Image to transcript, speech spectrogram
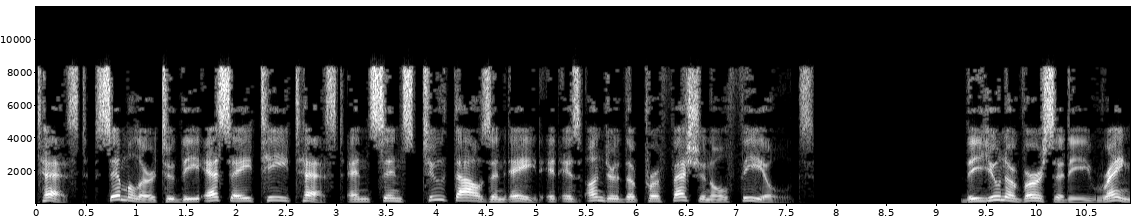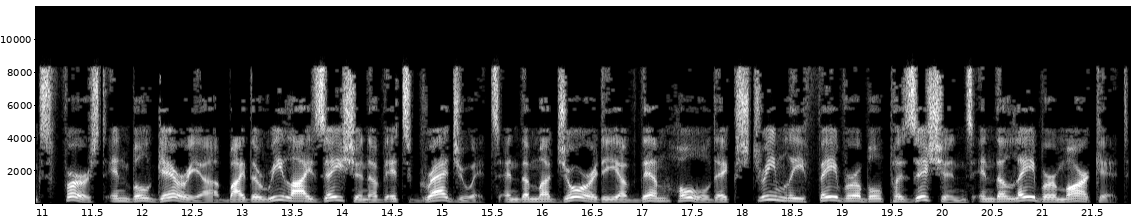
test similar to the SAT test and since 2008 it is under the professional fields. The university ranks first in Bulgaria by the realization of its graduates and the majority of them hold extremely favorable positions in the labor market.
